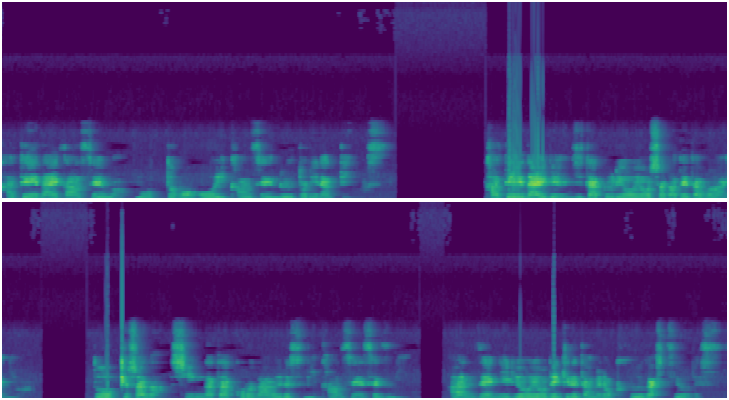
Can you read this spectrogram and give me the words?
家庭内感染は最も多い感染ルートになっています。家庭内で自宅療養者が出た場合には、同居者が新型コロナウイルスに感染せずに安全に療養できるための工夫が必要です。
